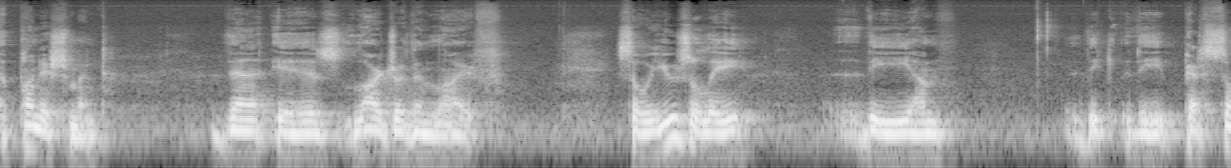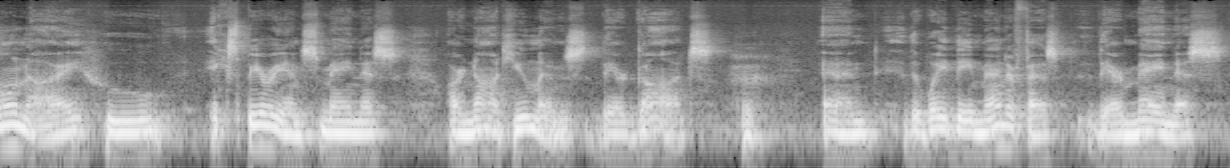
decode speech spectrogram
a punishment that is larger than life. So usually the um, the the personae who experience Menis are not humans; they're gods, huh. and the way they manifest their Menis,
